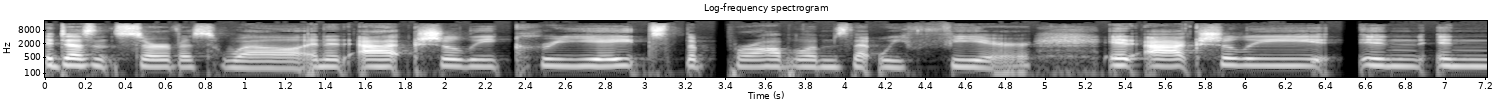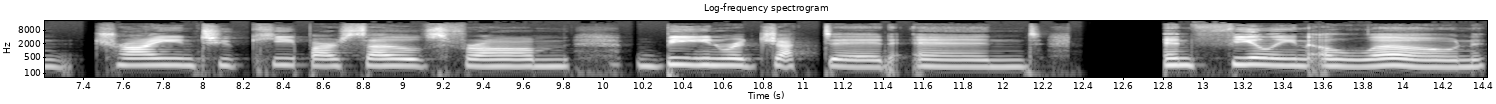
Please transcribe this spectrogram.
it doesn't serve us well and it actually creates the problems that we fear. It actually in in trying to keep ourselves from being rejected and and feeling alone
